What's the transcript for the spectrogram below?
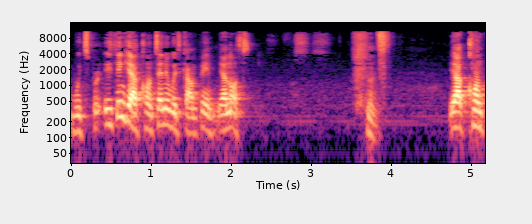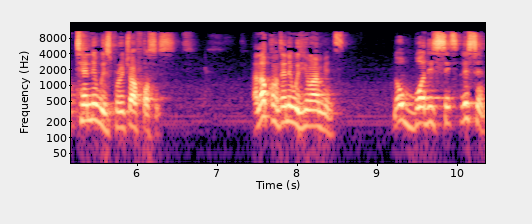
with, you think you are contending with campaign. You're not. you are contending with spiritual forces. You're not contending with human beings. Nobody sits. Listen,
